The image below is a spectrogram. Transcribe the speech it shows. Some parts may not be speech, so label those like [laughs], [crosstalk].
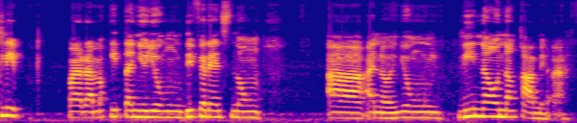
clip para makita nyo yung difference nung ah, ano, yung linaw ng camera.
